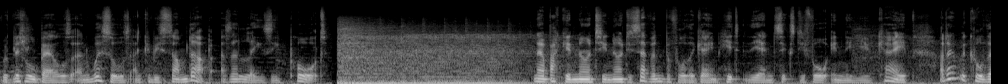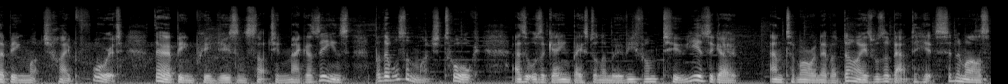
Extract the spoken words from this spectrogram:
with little bells and whistles and can be summed up as a lazy port. Now back in 1997, before the game hit the N64 in the UK, I don't recall there being much hype for it. There had been previews and such in magazines, but there wasn't much talk, as it was a game based on a movie from two years ago, and Tomorrow Never Dies was about to hit cinemas.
